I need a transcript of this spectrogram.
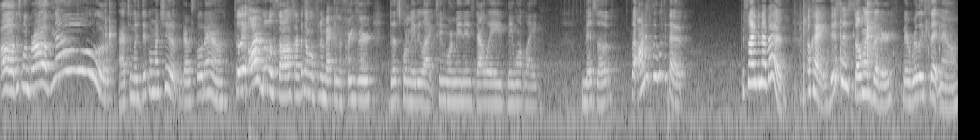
Oh, this one broke. No! I had too much dip on my chip. Gotta slow down. So they are a little soft. So I think I'm gonna put them back in the freezer just for maybe like 10 more minutes. That way they won't like mess up. But honestly, look at that. It's not even that bad. Okay, this is so much better. They're really set now.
